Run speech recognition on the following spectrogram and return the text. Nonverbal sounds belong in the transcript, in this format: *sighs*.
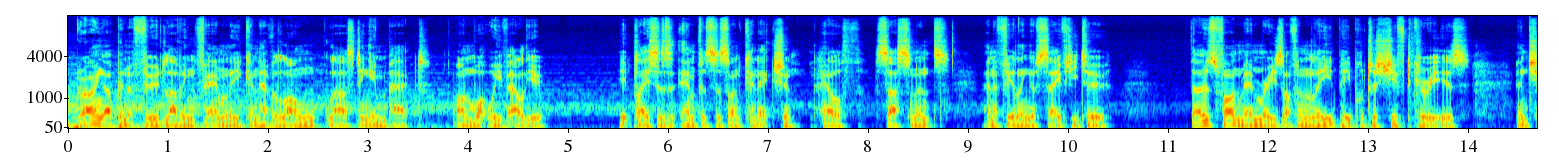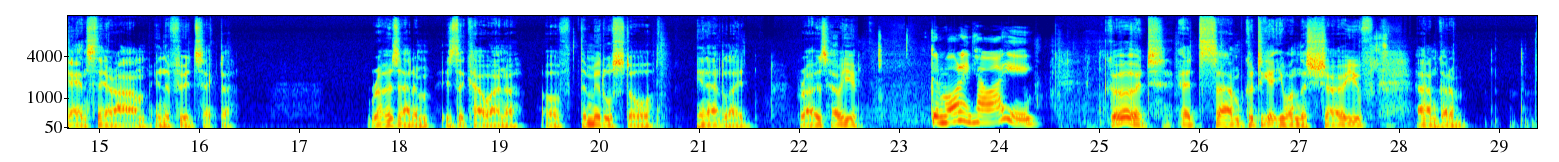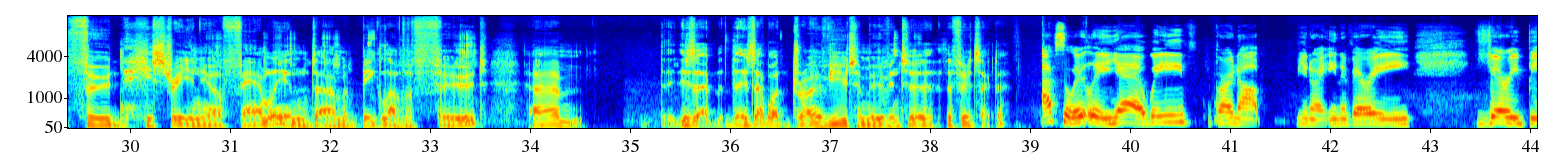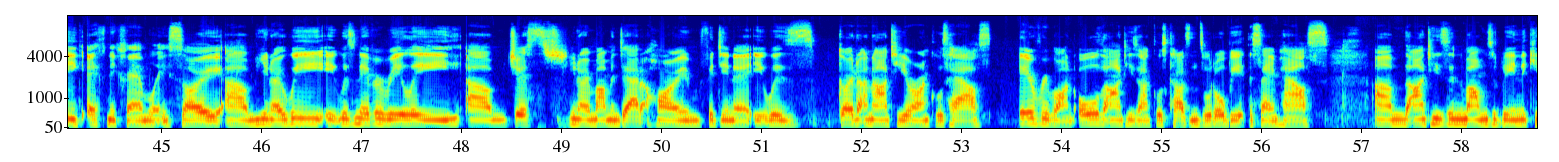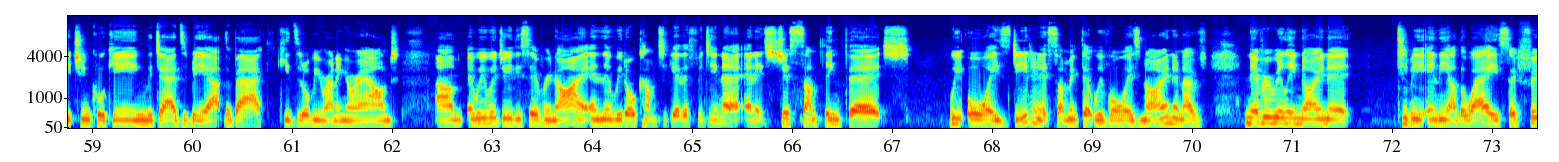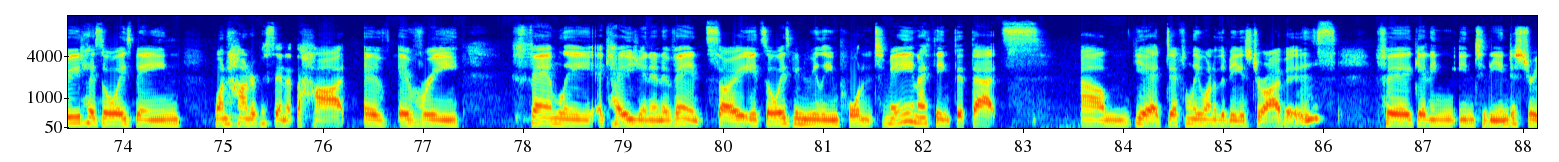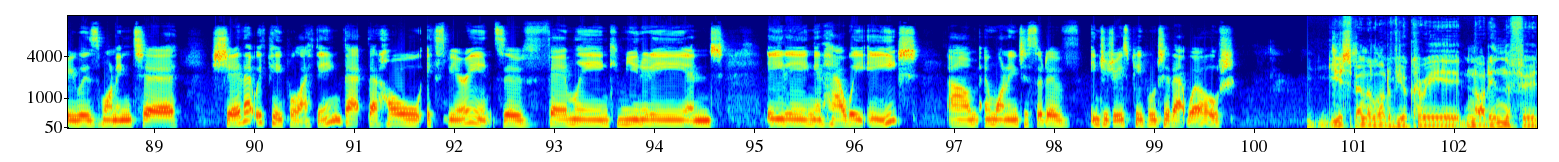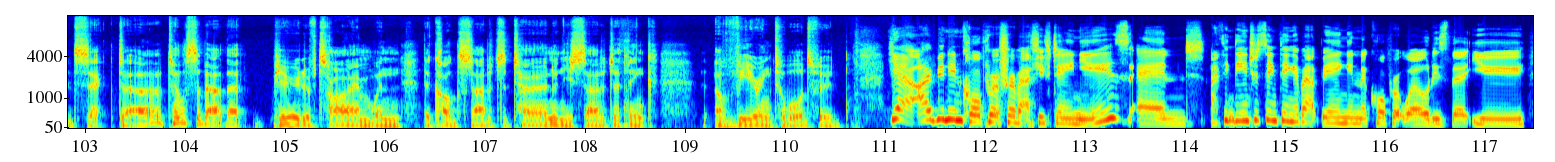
Growing up in a food loving family can have a long lasting impact on what we value. It places emphasis on connection, health, sustenance, and a feeling of safety too. Those fond memories often lead people to shift careers and chance their arm in the food sector. Rose Adam is the co owner of The Middle Store in Adelaide. Rose, how are you? Good morning. How are you? Good. It's um, good to get you on the show. You've um, got a food history in your family and um, a big love of food. Um, is that is that what drove you to move into the food sector? Absolutely, yeah. We've grown up, you know, in a very very big ethnic family. So, um, you know, we it was never really um, just you know mum and dad at home for dinner. It was go to an auntie or uncle's house. Everyone, all the aunties, uncles, cousins would all be at the same house. Um, the aunties and the mums would be in the kitchen cooking. The dads would be out the back. Kids would all be running around. Um, and we would do this every night. And then we'd all come together for dinner. And it's just something that we always did. And it's something that we've always known. And I've never really known it to be any other way. So food has always been 100% at the heart of every family occasion and event. So it's always been really important to me. And I think that that's um, yeah, definitely one of the biggest drivers for getting into the industry was wanting to share that with people. I think that that whole experience of family and community and eating and how we eat, um, and wanting to sort of introduce people to that world. You spent a lot of your career not in the food sector. Tell us about that period of time when the cogs started to turn and you started to think of veering towards food? Yeah, I've been in corporate for about 15 years. And I think the interesting thing about being in the corporate world is that you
